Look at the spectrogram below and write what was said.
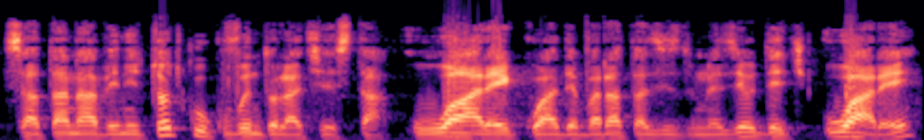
Satan a venit tot cu cuvântul acesta. Oare, cu adevărat a zis Dumnezeu, deci oare?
